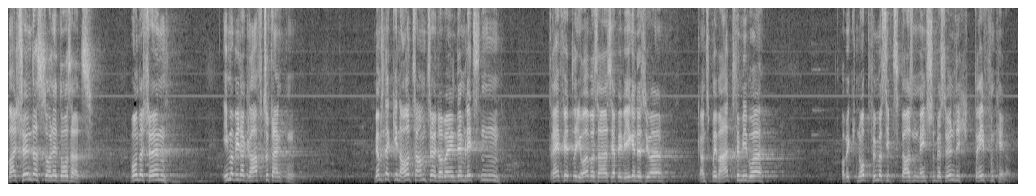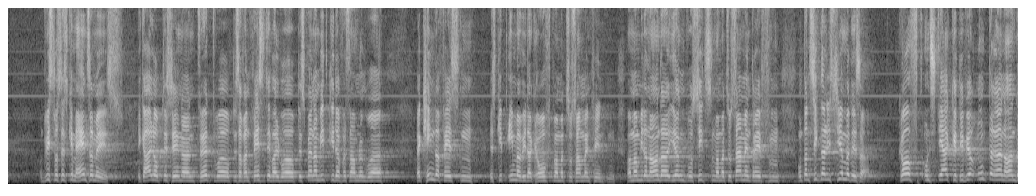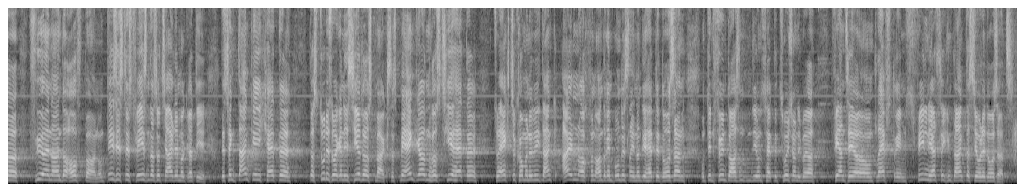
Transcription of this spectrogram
War schön, dass ihr alle da seid. Wunderschön, immer wieder Kraft zu tanken. Wir haben es nicht genau zusammengezählt, aber in dem letzten Dreivierteljahr, was auch ein sehr bewegendes Jahr ganz privat für mich war, habe ich knapp 75.000 Menschen persönlich treffen können. Und wisst, was das Gemeinsame ist? Egal, ob das in einem Zelt war, ob das auf einem Festival war, ob das bei einer Mitgliederversammlung war, bei Kinderfesten, es gibt immer wieder Kraft, wenn wir zusammenfinden, wenn wir miteinander irgendwo sitzen, wenn wir zusammentreffen und dann signalisieren wir das auch. Kraft und Stärke, die wir untereinander, füreinander aufbauen. Und das ist das Wesen der Sozialdemokratie. Deswegen danke ich heute, dass du das organisiert hast, Max, dass du mich eingeladen hast, hier heute zu euch zu kommen. Und ich danke allen auch von anderen Bundesländern, die heute da sind und den vielen Tausenden, die uns heute zuschauen über Fernseher und Livestreams. Vielen herzlichen Dank, dass ihr alle da seid.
